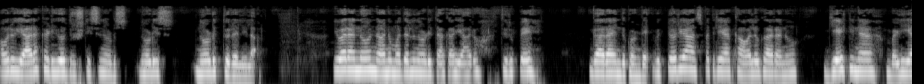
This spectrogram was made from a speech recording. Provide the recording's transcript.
ಅವರು ಯಾರ ಕಡೆಯೂ ದೃಷ್ಟಿಸಿ ನೋಡಿಸ್ ನೋಡುತ್ತಿರಲಿಲ್ಲ. ಇವರನ್ನು ನಾನು ಮೊದಲು ನೋಡಿದಾಗ ಯಾರೋ? ತಿರುಪೆಗಾರ ಎಂದುಕೊಂಡೆ. ವಿಕ್ಟೋರಿಯಾ ಆಸ್ಪತ್ರೆಯ ಕಾವಲುಗಾರನು ಗೇಟಿನ ಬಳಿಯ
